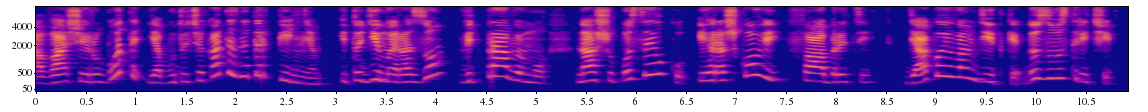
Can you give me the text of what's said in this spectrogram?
А ваші роботи я буду чекати з нетерпінням, і тоді ми разом відправимо нашу посилку іграшковій фабриці. Дякую вам, дітки, до зустрічі!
